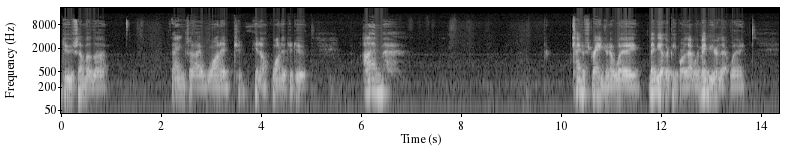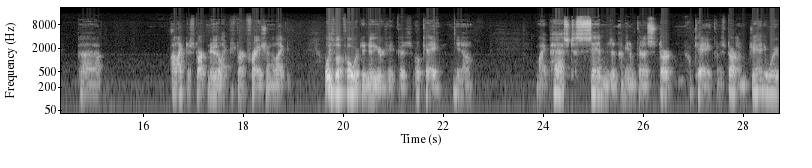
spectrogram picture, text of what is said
do some of the things that I wanted to, you know, wanted to do. I'm kind of strange in a way. Maybe other people are that way. Maybe you're that way. Uh, I like to start new. I like to start fresh, and I like to always look forward to New Year's because, okay, you know, my past sins, and I mean, I'm to start. Okay, going to start on January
